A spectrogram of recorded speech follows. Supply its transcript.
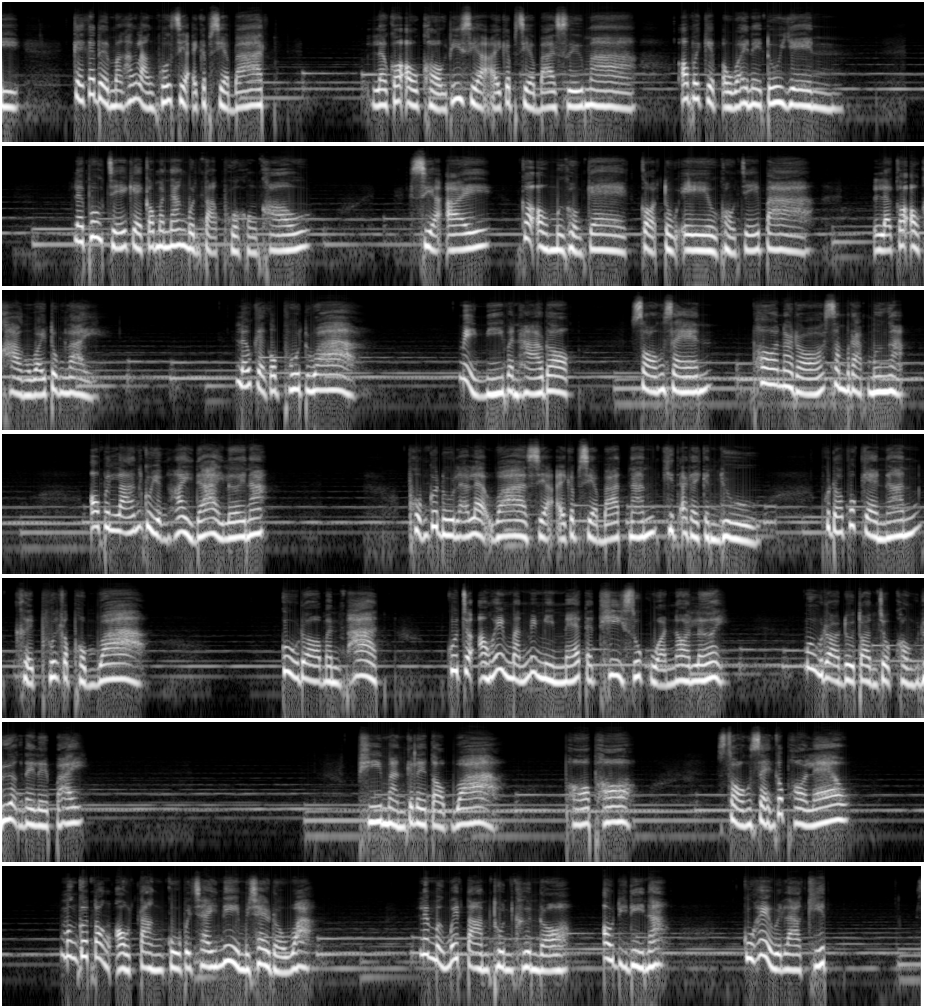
แกก็เดินมาข้างหลังพวกเสียไอกับเสียบาสแล้วก็เอาของที่เสียไอกับเสียบาสซื้อมา เอาไปเก็บเอาไว้ในตู้เย็น และพวกเจ๊แกก็มานั่งบนตักผัวของเขา เสียไอก็เอามือของแกกอดตรงเอวของเจ๊ปาแล้วก็เอาคางไว้ตรงไหล่ แล้วแกก็พูดว่า ไม่มีปัญหาหรอก สองแสนพ่อนะหรอสำหรับมึงอะเอาเป็นล้านกูยังให้ได้เลยนะ ผมก็ดูแล้วแหละว่าเสียไอกับเสียบาสนั้นคิดอะไรกันอยู่เพราะพวกแกนั้นเคยพูดกับผมว่า กูรอมันพลาด กูจะเอาให้มันไม่มีแม้แต่ที่ซุกหัวนอนเลย มึงรอดูตอนจบของเรื่องได้เลยไป พี่มันก็เลยตอบว่า พ่อพ่อ สองแสนก็พอแล้ว มึงก็ต้องเอาตังกูไปใช้หนี้ไม่ใช่หรอวะ และมึงไม่ตามทุนคืนหรอ เอาดีๆนะ กูให้เวลาคิด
